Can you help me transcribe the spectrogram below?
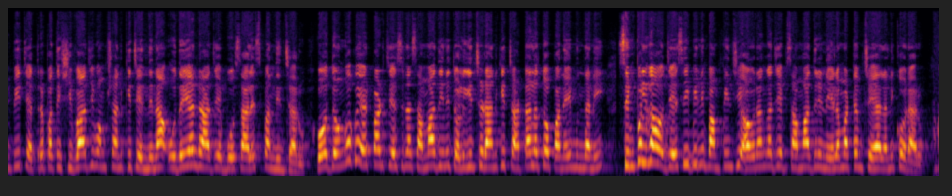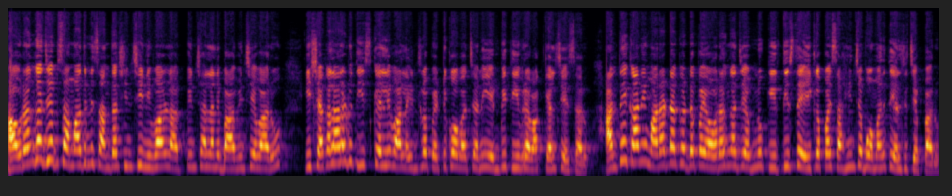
ఎంపీ ఛత్రపతి శివాజీ వంశానికి చెందిన ఉదయన్ రాజే బోసాలే స్పందించారు. ఓ దొంగకు ఏర్పాటు చేసిన సమాధిని తొలగించడానికి చట్టాలతో పనేముందని సింపుల్గా ఓ జేసీబీని పంపించి ఔరంగజేబ్ సమాధిని నేలమట్టం చేయాలని కోరారు. ఔరంగజేబ్ సమాధిని సందర్శించి నివాళులు అర్పించాలని భావించేవారు ఈ శకలాలను తీసుకెళ్ళి వాళ్ళ ఇంట్లో పెట్టుకోవచ్చని ఎంపీ తీవ్ర వ్యాఖ్యలు చేశారు. అంతేకాని మరాఠా గడ్డపై ఔరంగజేబ్ను కీర్తిస్తే ఇకపై సహించబోమని తేల్చి చెప్పారు.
